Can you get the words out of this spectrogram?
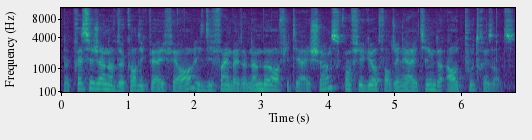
The precision of the Cordic peripheral is defined by the number of iterations configured for generating the output results.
